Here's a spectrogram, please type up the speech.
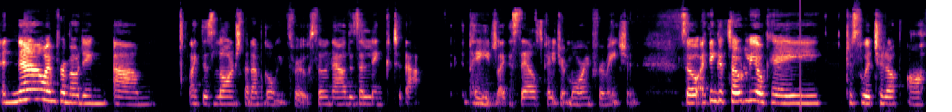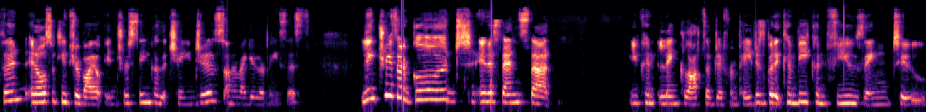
And now I'm promoting um, like this launch that I'm going through. So now there's a link to that page, mm-hmm. like a sales page with more information. So I think it's totally okay to switch it up often. It also keeps your bio interesting because it changes on a regular basis. Link trees are good in a sense that you can link lots of different pages, but it can be confusing to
